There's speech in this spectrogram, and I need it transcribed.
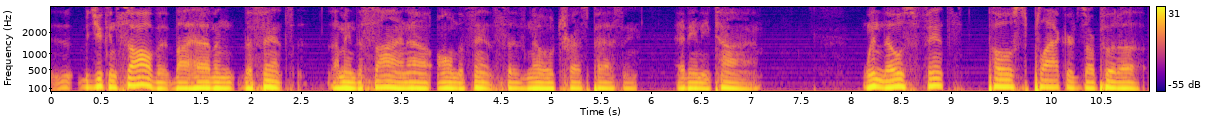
but you can solve it by having the fence. I mean, the sign out on the fence says no trespassing at any time. When those fence post placards are put up,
